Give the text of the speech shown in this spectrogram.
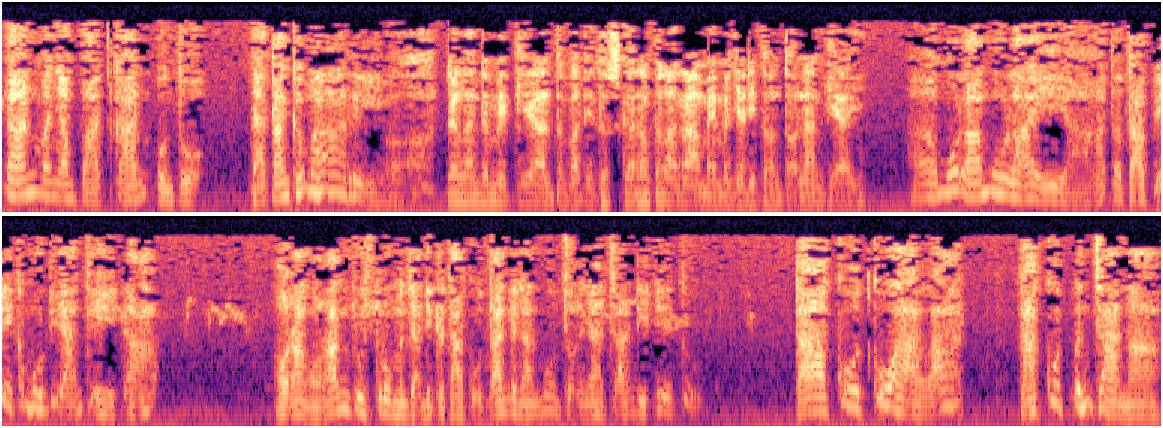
dan menyempatkan untuk datang kemari. Oh, dengan demikian tempat itu sekarang telah ramai menjadi tontonan Kiai. Mula-mula iya, tetapi kemudian tidak. Orang-orang justru menjadi ketakutan dengan munculnya candi itu. Takut kualat, takut bencana,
